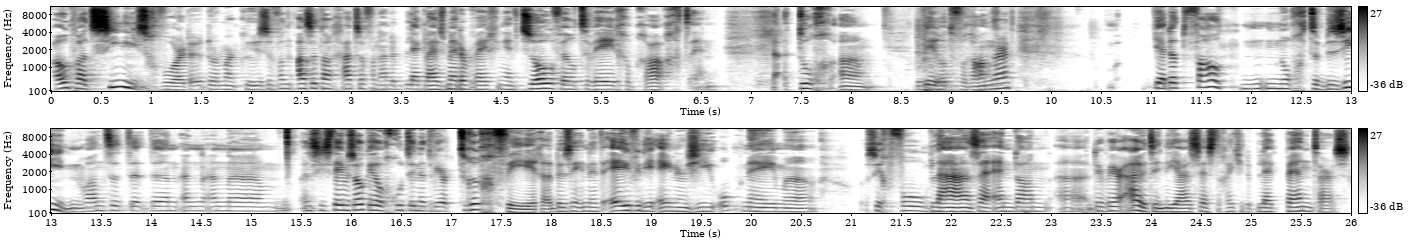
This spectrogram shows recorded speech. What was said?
ook wat cynisch geworden door Marcuse. Van als het dan gaat zo van: nou, de Black Lives Matter beweging heeft zoveel teweeg gebracht. En nou, toch ehm, de wereld veranderd. Ja, dat valt nog te bezien. Want het, de- een, een, ehm, een systeem is ook heel goed in het weer terugveren. Dus in het even die energie opnemen, zich volblazen en dan eh, er weer uit. In de jaren zestig had je de Black Panthers,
